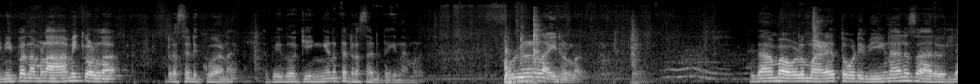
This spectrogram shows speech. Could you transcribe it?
ഇനിയിപ്പോൾ നമ്മൾ ആമിക്കുള്ള ഡ്രസ്സ് എടുക്കുവാണ്. അപ്പോൾ ഇത് നോക്കി ഇങ്ങനത്തെ ഡ്രസ്സ് എടുത്തേക്കുന്നത് നമ്മൾ. ഫുള്ളായിട്ടുള്ള. ഇതാകുമ്പോൾ അവൾ മഴയത്തോടി വീണാലും സാരമില്ല.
